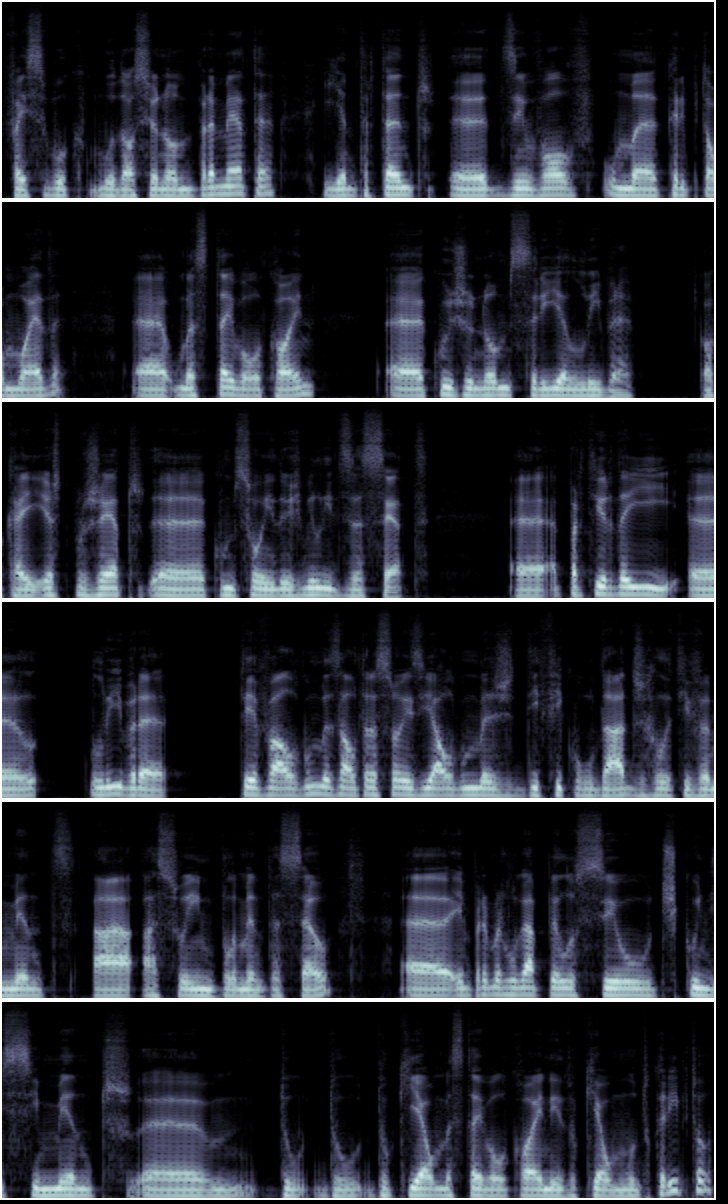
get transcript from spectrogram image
Facebook muda o seu nome para Meta e, entretanto, uh, desenvolve uma criptomoeda, uh, uma stablecoin, uh, cujo nome seria Libra. Ok, este projeto começou em 2017. a partir daí, Libra teve algumas alterações e algumas dificuldades relativamente à, à sua implementação. Uh, em primeiro lugar, pelo seu desconhecimento uh, do, do, do, que é uma stablecoin e do que é o mundo cripto.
